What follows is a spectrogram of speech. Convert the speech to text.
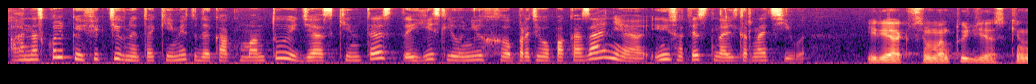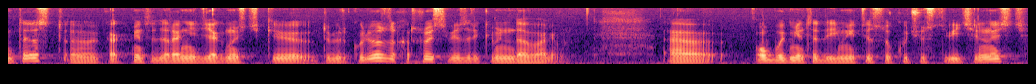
А насколько эффективны такие методы, как МАНТУ и диаскин-тест? Есть ли у них противопоказания и, соответственно, альтернативы? И реакции МАНТУ и диаскин-тест, э, как методы ранней диагностики туберкулеза, хорошо себя зарекомендовали. А, оба метода имеют высокую чувствительность.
